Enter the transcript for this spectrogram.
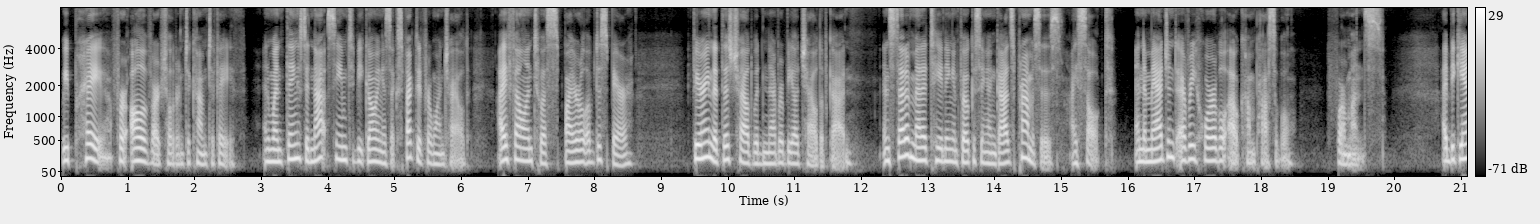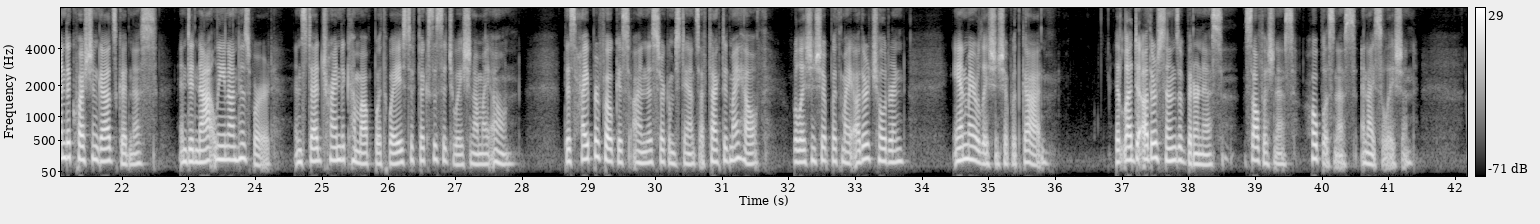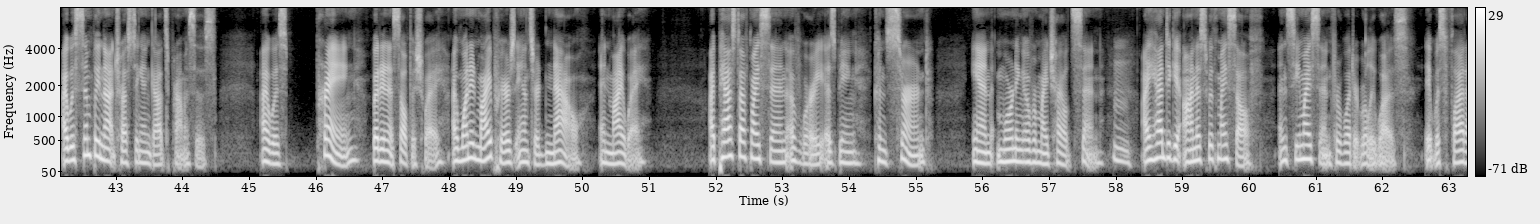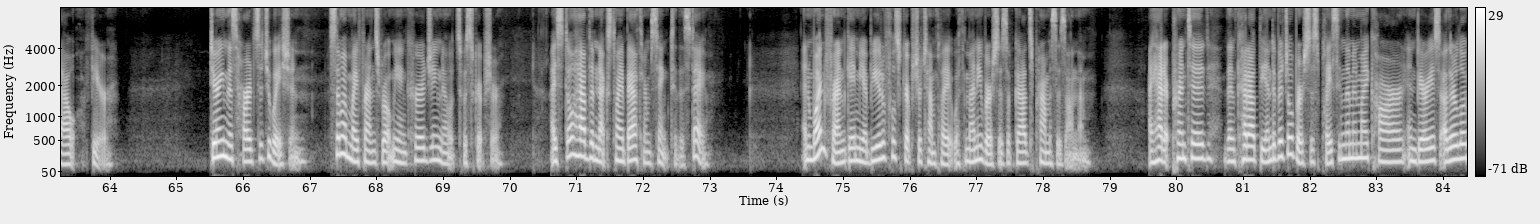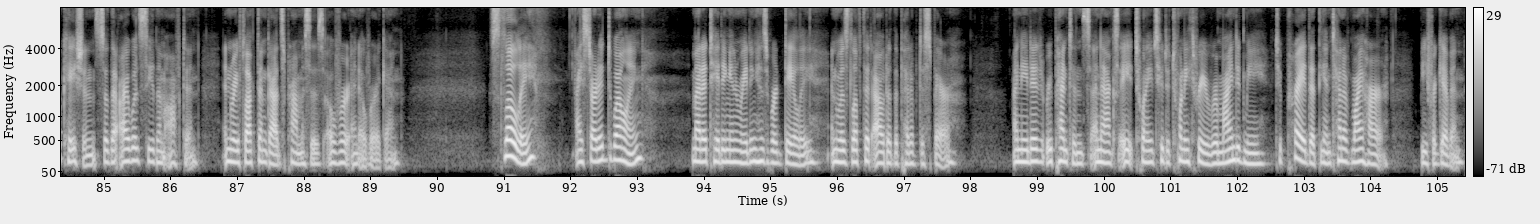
We pray for all of our children to come to faith. And when things did not seem to be going as expected for one child, I fell into a spiral of despair, fearing that this child would never be a child of God. Instead of meditating and focusing on God's promises, I sulked and imagined every horrible outcome possible for months. I began to question God's goodness and did not lean on His word instead, trying to come up with ways to fix the situation on my own. This hyper focus on this circumstance affected my health, relationship with my other children, and my relationship with God. It led to other sins of bitterness, selfishness, hopelessness, and isolation. I was simply not trusting in God's promises. I was praying, but in a selfish way. I wanted my prayers answered now and my way. I passed off my sin of worry as being concerned and mourning over my child's sin. Mm. I had to get honest with myself and see my sin for what it really was. It was flat out fear. During this hard situation, some of my friends wrote me encouraging notes with scripture. I still have them next to my bathroom sink to this day. And one friend gave me a beautiful scripture template with many verses of God's promises on them. I had it printed, then cut out the individual verses, placing them in my car and various other locations so that I would see them often and reflect on God's promises over and over again. Slowly, I started dwelling, meditating and reading His Word daily, and was lifted out of the pit of despair. I needed repentance, and Acts 8 22 to 23 reminded me to pray that the intent of my heart be forgiven.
